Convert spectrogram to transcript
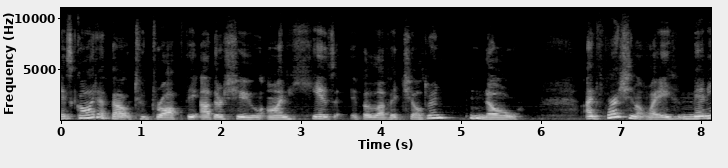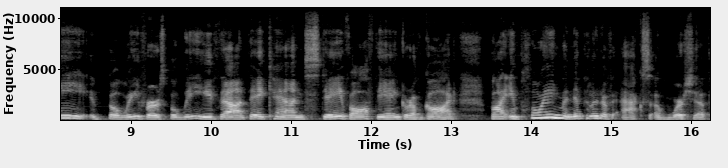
is God about to drop the other shoe on his beloved children? No. Unfortunately, many believers believe that they can stave off the anger of God by employing manipulative acts of worship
